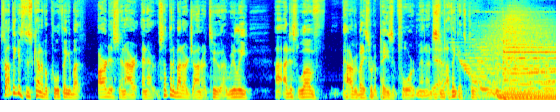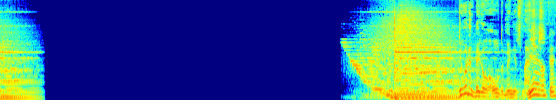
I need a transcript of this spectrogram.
so I think it's just kind of a cool thing about artists and our and our, something about our genre too. I really, I I just love how everybody sort of pays it forward, man. I just, Yeah. I think that's cool. Them big old Old Dominion smashes. Yeah, okay.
